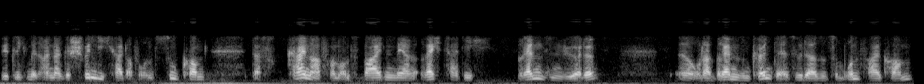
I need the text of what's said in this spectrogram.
wirklich mit einer Geschwindigkeit auf uns zukommt, dass keiner von uns beiden mehr rechtzeitig bremsen würde äh, oder bremsen könnte, es würde also zum Unfall kommen,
